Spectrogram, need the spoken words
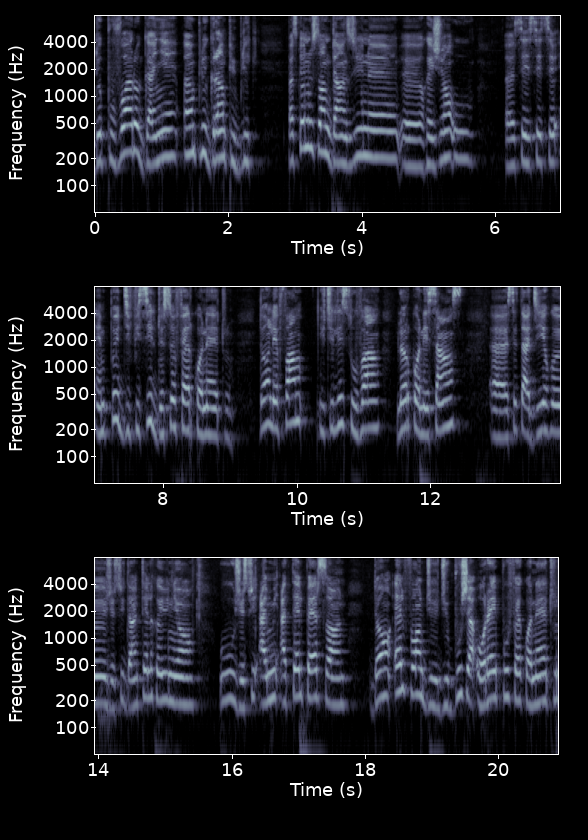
de pouvoir gagner un plus grand public. Parce que nous sommes dans une euh, région où euh, c'est un peu difficile de se faire connaître. Donc les femmes utilisent souvent leurs connaissances, c'est-à-dire je suis dans telle réunion ou je suis amie à telle personne. Donc elles font du, bouche à oreille pour faire connaître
